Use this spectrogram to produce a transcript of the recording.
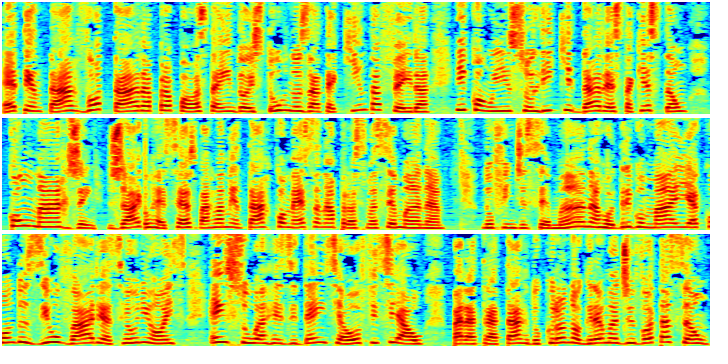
é tentar votar a proposta em dois turnos até quinta-feira e, com isso, liquidar esta questão com margem, já que o recesso parlamentar começa na próxima semana. No fim de semana, Rodrigo Maia conduziu várias reuniões em sua residência oficial para tratar do cronograma de votação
